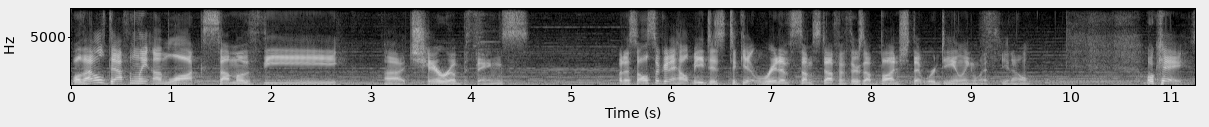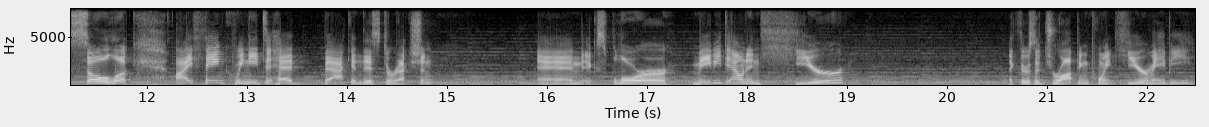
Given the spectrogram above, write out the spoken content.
Well, that'll definitely unlock some of the uh, cherub things. But it's also going to help me just to get rid of some stuff if there's a bunch that we're dealing with, you know? Okay, so look, I think we need to head back in this direction and explore maybe down in here. Like there's a dropping point here, maybe?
